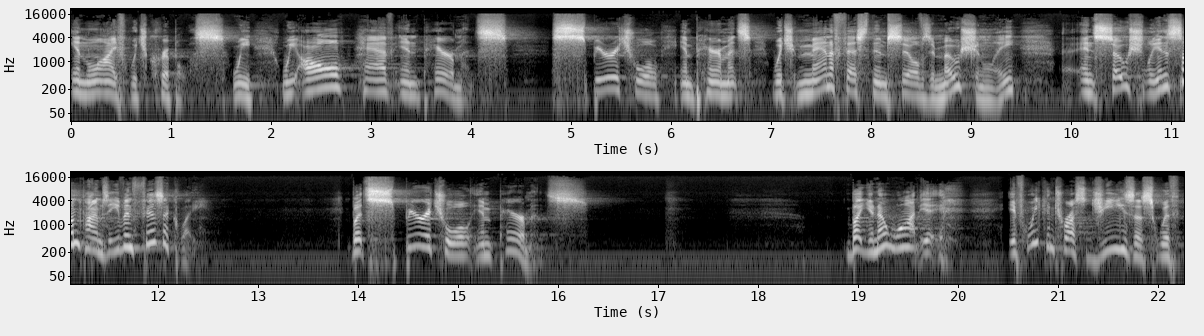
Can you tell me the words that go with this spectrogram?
in life which cripple us. We, we all have impairments, spiritual impairments, which manifest themselves emotionally uh, and socially and sometimes even physically. But spiritual impairments. But you know what? If we can trust Jesus with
